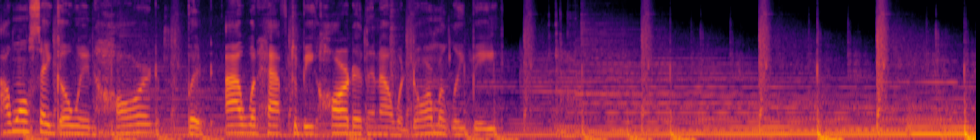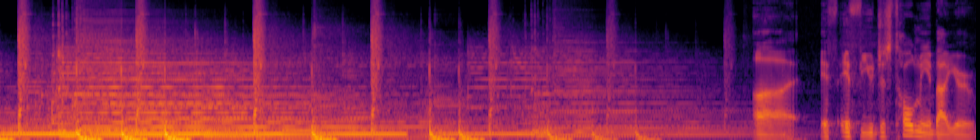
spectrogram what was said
I won't say go in hard, but I would have to be harder than I would normally be. Uh, if if you just told me about your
